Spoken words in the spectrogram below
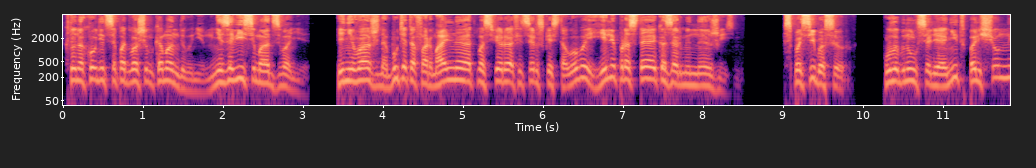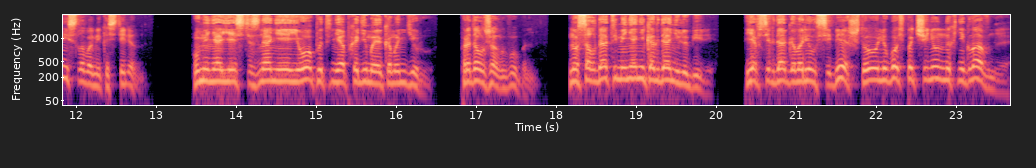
кто находится под вашим командованием, независимо от звания. И неважно, будь это формальная атмосфера офицерской столовой или простая казарменная жизнь. Спасибо, сэр, улыбнулся Леонид, польщенный словами Костеляна. У меня есть знания и опыт, необходимые командиру, продолжал Вубан. Но солдаты меня никогда не любили. Я всегда говорил себе, что любовь подчиненных не главное.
